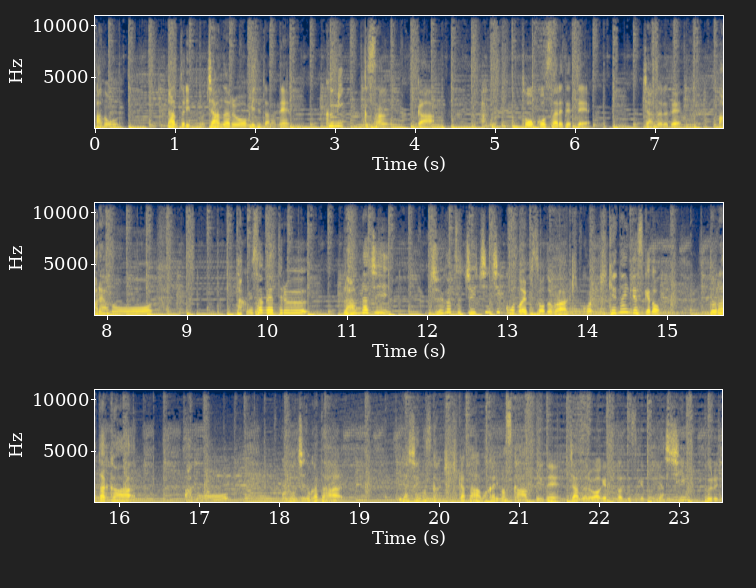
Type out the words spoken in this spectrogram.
あのラントリップのジャーナルを見てたらねクミックさんがあの投稿されててジャーナルで。あれあのー、匠さんがやってるランラジ10月11日以降のエピソードが聞こ聞けないんですけどどなたかあのー、ご存知の方いらっしゃいますか？聞き方分かりますか？っていうねジャーナルを上げてたんですけどいやシンプルに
